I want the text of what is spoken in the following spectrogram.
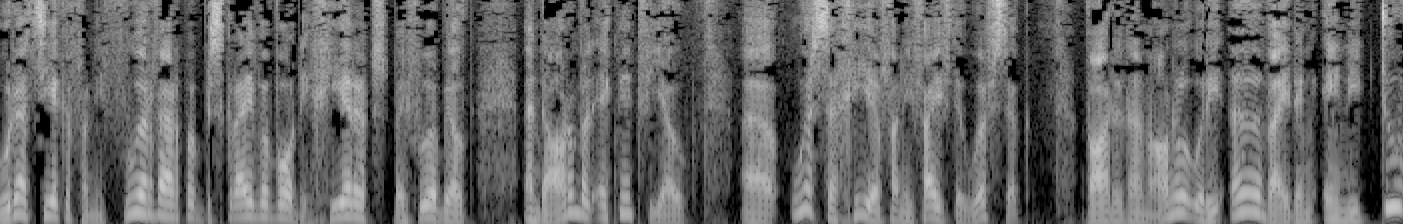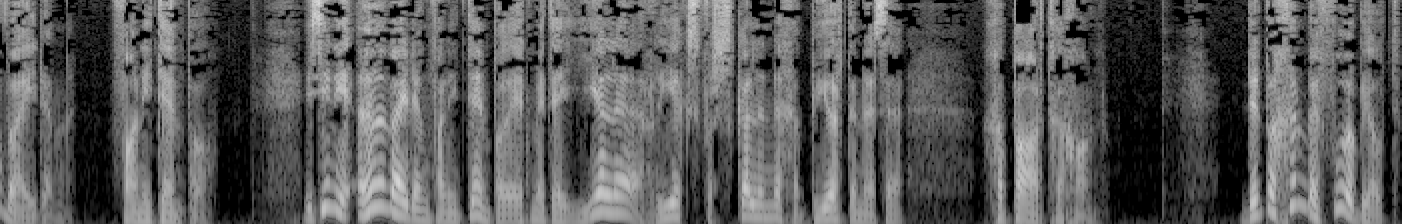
hoe dat seker van die voorwerpe beskrywe word, die gerubs byvoorbeeld, en daarom wil ek net vir jou 'n uh, oorsig gee van die 5de hoofstuk waar dit dan handel oor die inwyding en die toewyding van die tempel. Jy sien die inwyding van die tempel het met 'n hele reeks verskillende gebeurtenisse gepaard gegaan. Dit begin byvoorbeeld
